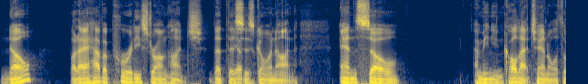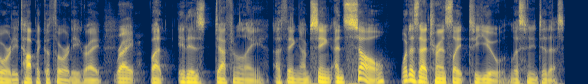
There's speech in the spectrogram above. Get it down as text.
No, but I have a pretty strong hunch that this Yep. is going on. And so, I mean, you can call that channel authority, topic authority, right? right. But it is definitely a thing I'm seeing. And so, what does that translate to you listening to this?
